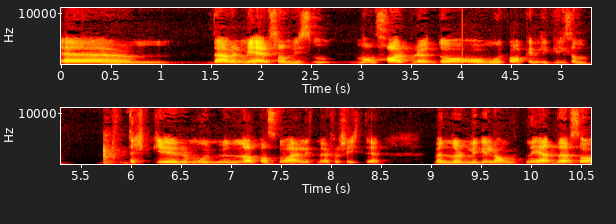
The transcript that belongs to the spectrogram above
Ehm, det er vel mer sånn hvis man har blødd og, og morkaken liksom dekker mormunnen, at man skal være litt mer forsiktig. Men når den ligger langt nede, så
